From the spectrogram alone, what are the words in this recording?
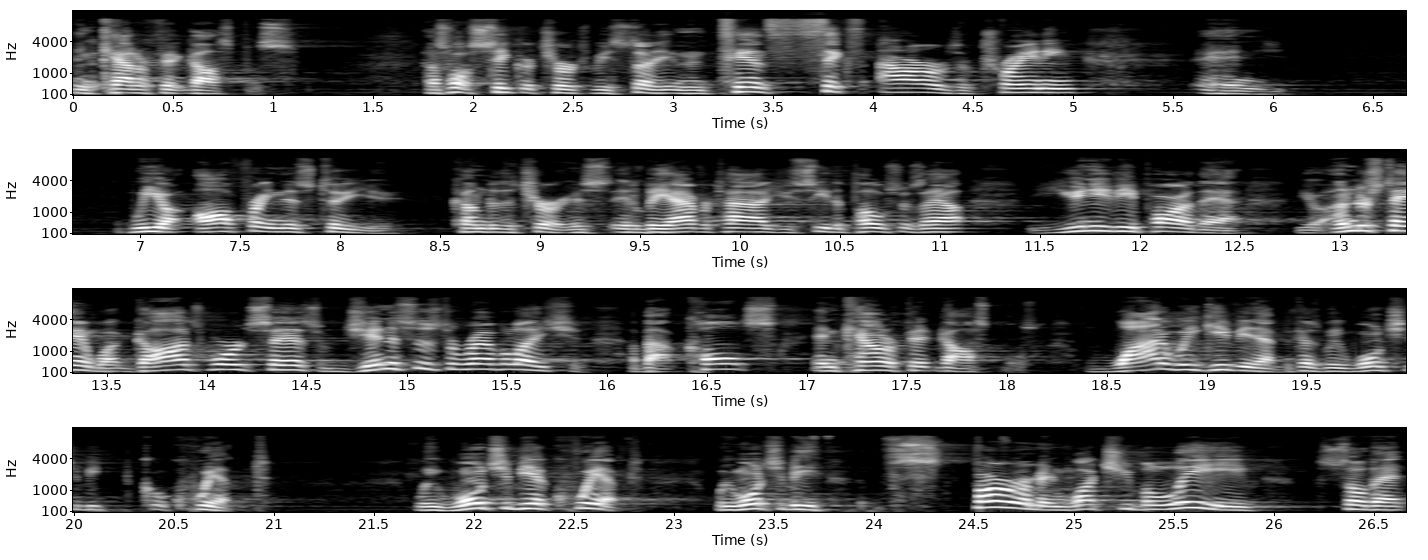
and counterfeit gospels. That's what Secret Church will be studying. An intense six hours of training, and we are offering this to you. Come to the church. It's, it'll be advertised. You see the posters out. You need to be part of that. You understand what God's Word says from Genesis to Revelation about cults and counterfeit gospels. Why do we give you that? Because we want you to be equipped. We want you to be equipped. We want you to be firm in what you believe so that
